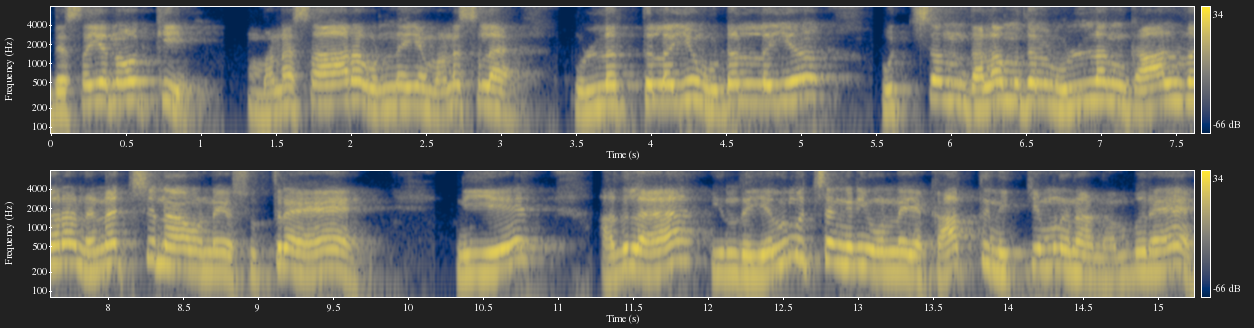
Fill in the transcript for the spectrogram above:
திசையை நோக்கி மனசார உன்னைய மனசுல உள்ளத்துலையும் உடல்லையும் உச்சந்தல முதல் உள்ளங்கால் வர நினைச்சு நான் உன்னைய சுத்துறேன். நீயே அதுல இந்த எலுமிச்சங்கனி உன்னைய காத்து நிற்கும்னு நான் நம்புறேன்.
